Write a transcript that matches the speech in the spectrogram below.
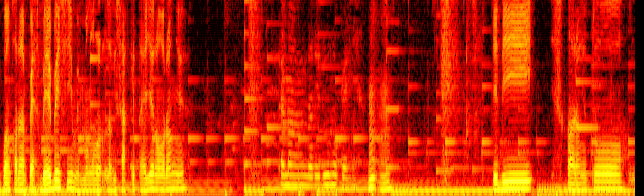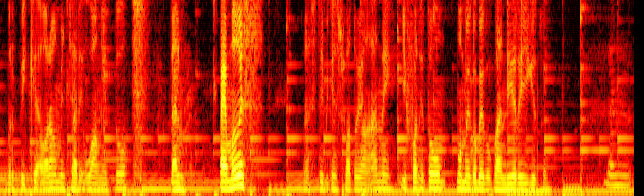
Bukan karena PSBB sih memang lagi sakit aja orangnya. Emang dari dulu kayaknya. Mm-mm. jadi sekarang itu berpikir orang mencari uang itu dan famous. Pasti bikin sesuatu yang aneh event itu membego-begokan diri gitu. Dan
